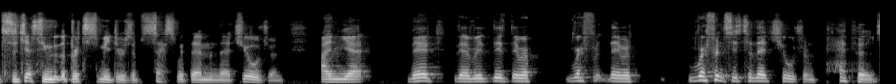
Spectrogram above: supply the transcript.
suggesting that the British media is obsessed with them and their children, and yet there there there are refer- there are references to their children peppered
